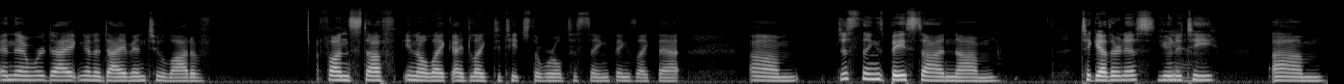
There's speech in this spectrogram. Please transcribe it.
And then we're di- going to dive into a lot of fun stuff, you know, like I'd like to teach the world to sing, things like that. Um, just things based on um, togetherness, unity, um,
